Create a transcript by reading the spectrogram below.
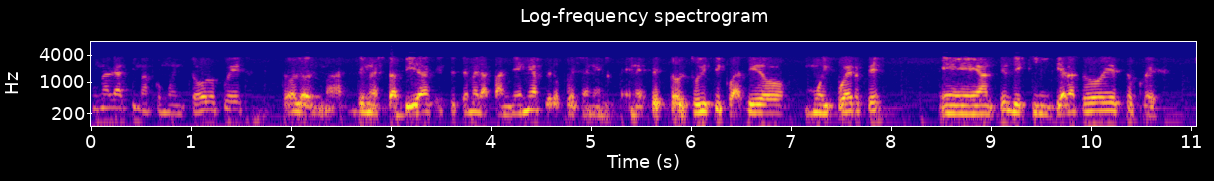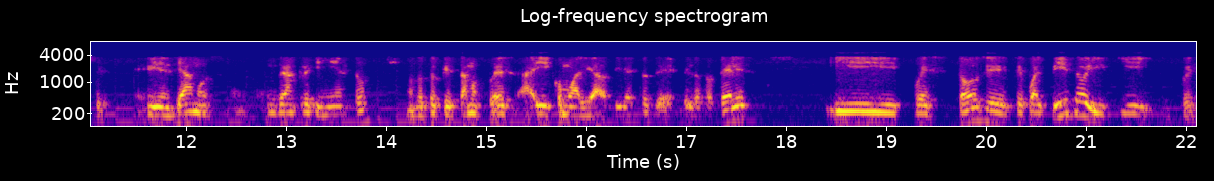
una lástima como en todo, pues, todo lo demás de nuestras vidas, este tema de la pandemia, pero pues en el, en el sector turístico ha sido muy fuerte. Eh, antes de que iniciara todo esto, pues, pues evidenciamos un gran crecimiento nosotros que estamos pues ahí como aliados directos de, los hoteles y pues todo se, fue al piso y, pues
